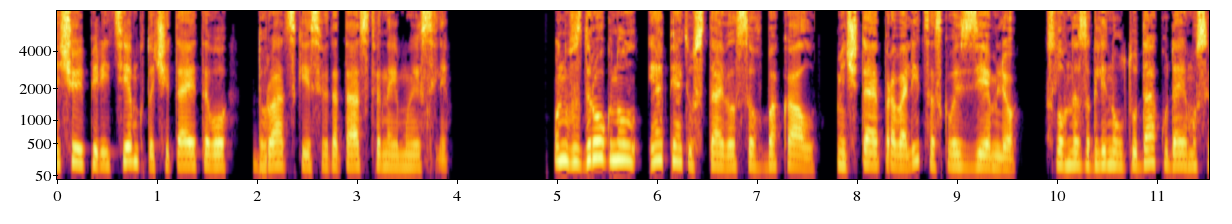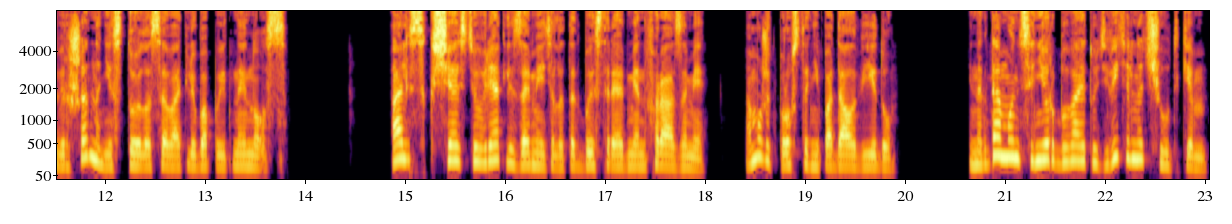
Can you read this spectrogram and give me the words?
Еще и перед тем, кто читает его дурацкие святотатственные мысли. Он вздрогнул и опять уставился в бокал, мечтая провалиться сквозь землю, словно заглянул туда, куда ему совершенно не стоило совать любопытный нос. Альс, к счастью, вряд ли заметил этот быстрый обмен фразами, а может, просто не подал виду. Иногда монсеньор бывает удивительно чутким,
